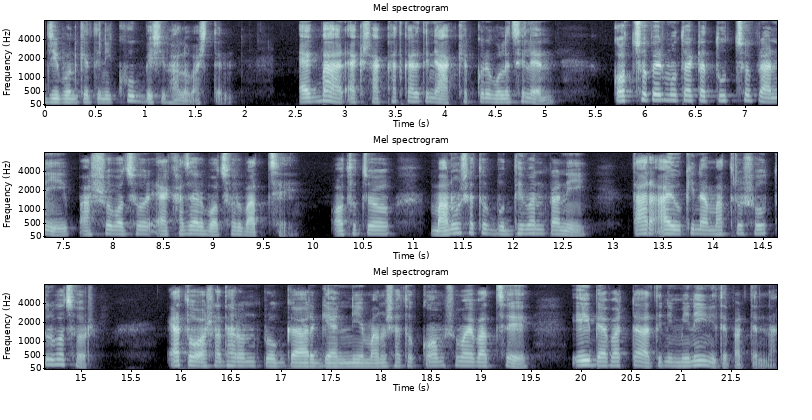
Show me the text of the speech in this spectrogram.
জীবনকে তিনি খুব বেশি ভালোবাসতেন। একবার এক সাক্ষাৎকারে তিনি আক্ষেপ করে বলেছিলেন, কচ্ছপের মতো একটা তুচ্ছ প্রাণী পাঁচশো বছর, এক হাজার বছর বাঁচছে। অথচ মানুষ এত বুদ্ধিমান প্রাণী, তার আয়ু কিনা মাত্র সত্তর বছর? এত অসাধারণ প্রজ্ঞার জ্ঞান নিয়ে মানুষ এত কম সময় বাঁচছে এই ব্যাপারটা তিনি মেনেই নিতে পারতেন না।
